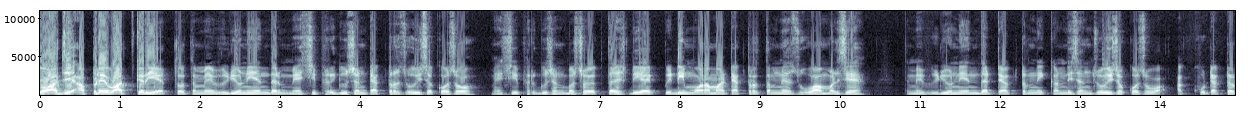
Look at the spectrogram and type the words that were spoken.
તો આજે આપણે વાત કરીએ તો તમે વિડીયોની અંદર મેસી ફર્ગ્યુસન ટ્રેક્ટર જોઈ શકો છો. મેસી ફર્ગ્યુસન બસો એકતાલીસ ડીઆઈ પીડી મોરામાં ટ્રેક્ટર તમને જોવા મળશે. તમે વિડીયોની અંદર ટ્રેક્ટરની કન્ડિશન જોઈ શકો છો. આખું ટ્રેક્ટર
